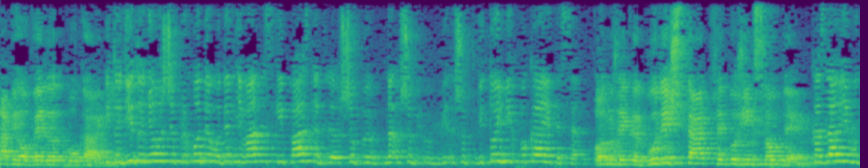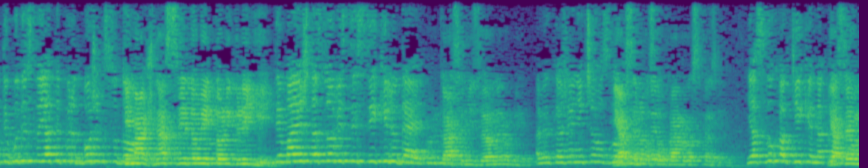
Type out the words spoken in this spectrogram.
aby ho vedl k І pokání. тоді до нього ще приходив один євангельський пастир, для- щоб, на- щоб, щоб від той міг покаятися. Mu řekl, budeš stát před božím soudem. Казав йому, ти будеш стояти перед Божим судом. máš na svědomí tolik lidí. Ти маєш на совісті стільки людей. Říká, já jsem nic zlého nerobil. А він каже, нічого злого Já не робив. poslouchal rozkazy. Я слухав тільки наказ. jsem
